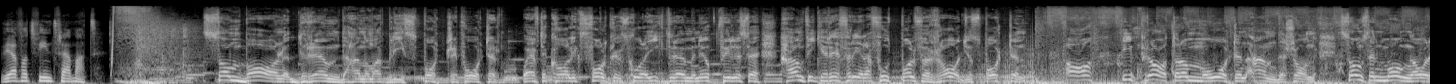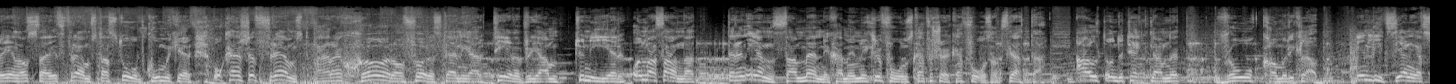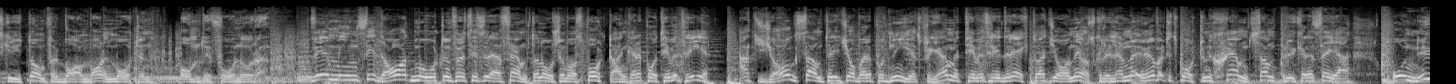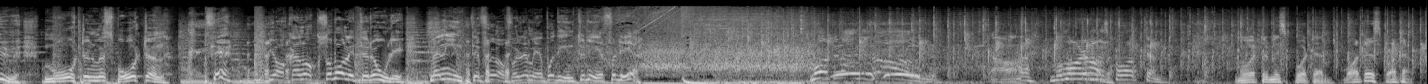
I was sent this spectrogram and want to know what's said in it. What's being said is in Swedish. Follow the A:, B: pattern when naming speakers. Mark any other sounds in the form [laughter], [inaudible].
A: Vi har fått fint främmat.
B: Som barn drömde han om att bli sportreporter och efter Kalix folkhögskola gick drömmen i uppfyllelse. Han fick referera fotboll för Radiosporten. Ja, vi pratar om Mårten Andersson som sedan många år är en av Sveriges främsta ståuppkomiker och kanske främst arrangör av föreställningar, tv-program, turnéer och en massa annat där en ensam människa med mikrofon ska försöka få oss att skratta. Allt under täcknamnet Raw Comedy Club. En livsgärning att skryta om för barnbarnen Mårten, om du får några. Vem minns idag att Mårten för sådär 15 år sedan var sportankare på TV3? Att jag samtidigt jobbade på ett nyhetsprogram med TV3 Direkt och att jag när jag skulle lämna över till sporten skämtsamt brukade säga Och nu, Mårten med sporten. Se, [laughs] jag kan också vara lite rolig, men inte får jag följa med på din turné för det. Mårten Andersson!
C: God morgon.
A: med sporten.
D: Mårten med sporten.
C: Mårten med sporten.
